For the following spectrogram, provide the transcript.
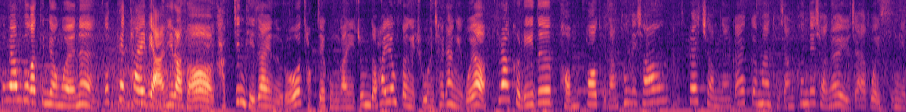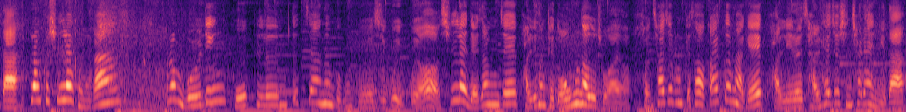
후면부 같은 경우에는 쿠페 타입이 아니라서 각진 디자인으로 적재 공간이 좀 더 활용성이 좋은 차량이고요. 트렁크 리드, 범퍼 도장 컨디션, 스크래치 없는 깔끔한 도장 컨디션을 유지하고 있습니다. 트렁크 실내 공간, 그럼 몰딩 보호 필름 뜯지 않은 부분 보여지고 있고요. 실내 내장재 관리 상태 너무나도 좋아요. 전 차주분께서 깔끔하게 관리를 잘 해주신 차량입니다.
